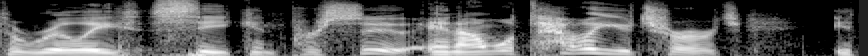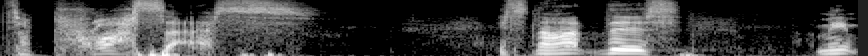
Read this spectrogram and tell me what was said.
to really seek and pursue. And I will tell you church, it's a process. It's not this I mean,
